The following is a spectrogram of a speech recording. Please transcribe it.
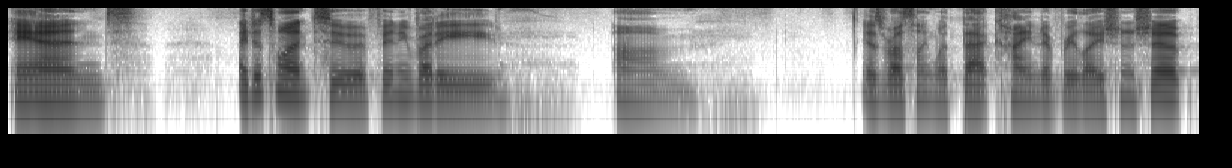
And I just want to, if anybody um, is wrestling with that kind of relationship,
